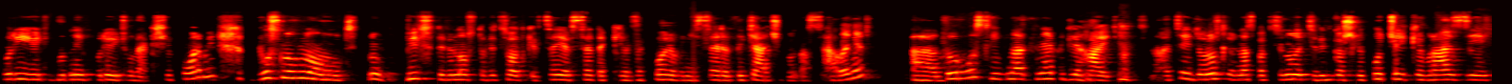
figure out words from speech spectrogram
хворіють, вони хворіють в легшій формі. В основному, ну, більше 90% це є все-таки захворюваність серед дитячого населення. Дорослі у нас не підлягають вакцинації. Дорослі у нас вакцинуються від кашлюку тільки в разі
